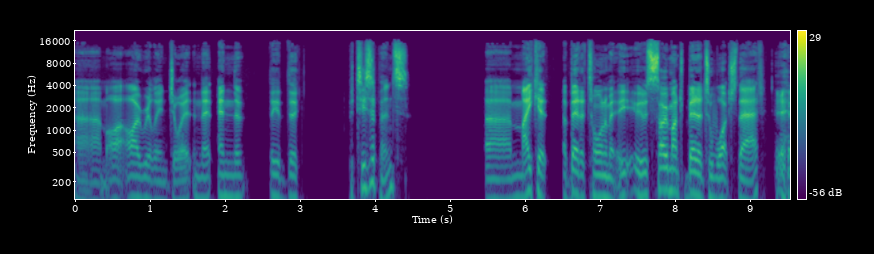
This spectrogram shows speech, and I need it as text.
Um, I, I really enjoy it, and that and the the, the participants uh, make it a better tournament. It, it was so much better to watch that Yeah.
